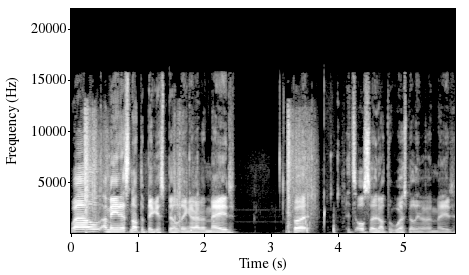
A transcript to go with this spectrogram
well, I mean, it's not the biggest building I've ever made, but it's also not the worst building I've ever made.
